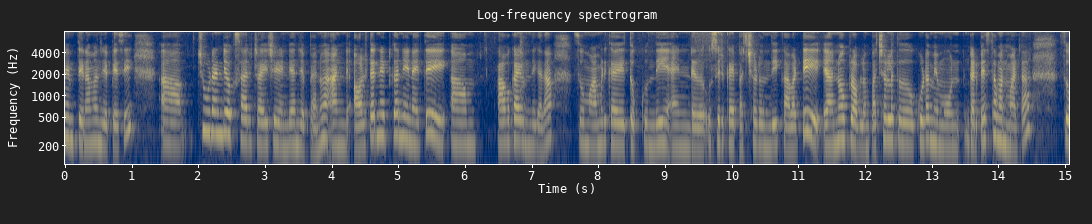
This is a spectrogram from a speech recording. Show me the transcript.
మేము తినమని చెప్పేసి చూడండి ఒకసారి ట్రై చేయండి అని చెప్పాను. అండ్ ఆల్టర్నేట్గా నేనైతే ఆవకాయ ఉంది కదా సో మామిడికాయ తొక్కు ఉంది అండ్ ఉసిరికాయ పచ్చడి ఉంది కాబట్టి నో ప్రాబ్లం పచ్చళ్ళతో కూడా మేము గడిపేస్తామన్నమాట. సో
